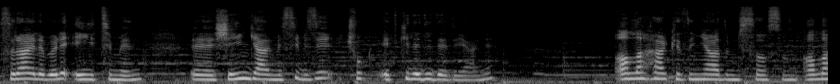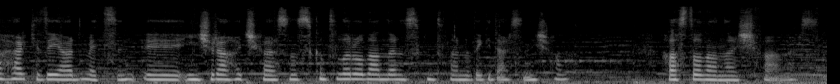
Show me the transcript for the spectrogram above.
sırayla böyle eğitimin, e, şeyin gelmesi bizi çok etkiledi dedi yani. Allah herkesin yardımcısı olsun. Allah herkese yardım etsin. E, inşiraha çıkarsın. Sıkıntıları olanların sıkıntılarını da gidersin inşallah. Hasta olanlara şifa versin.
